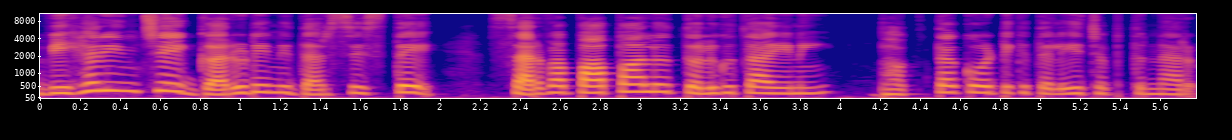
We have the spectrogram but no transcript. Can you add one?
విహరించే గరుడిని దర్శిస్తే సర్వపాపాలు తొలుగుతాయని భక్తకోటికి తెలియచెప్తున్నారు.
